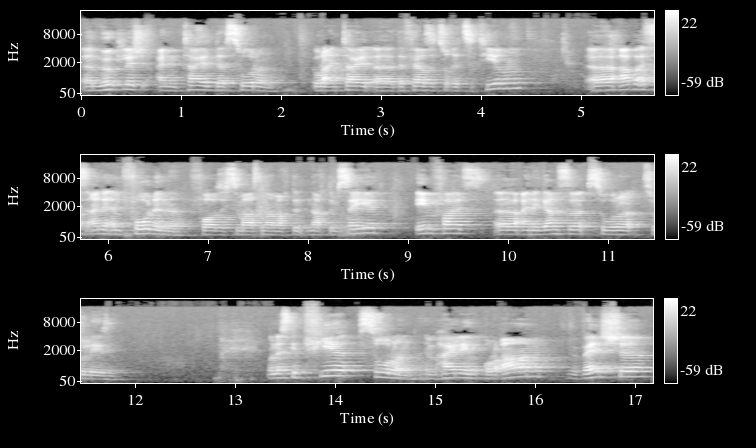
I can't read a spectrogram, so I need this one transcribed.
äh, möglich, einen Teil der Suren oder einen Teil äh, der Verse zu rezitieren. Äh, aber es ist eine empfohlene Vorsichtsmaßnahme nach dem, nach dem Sayyid, ebenfalls äh, eine ganze Sura zu lesen. Und es gibt vier Suren im Heiligen Koran, welche,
